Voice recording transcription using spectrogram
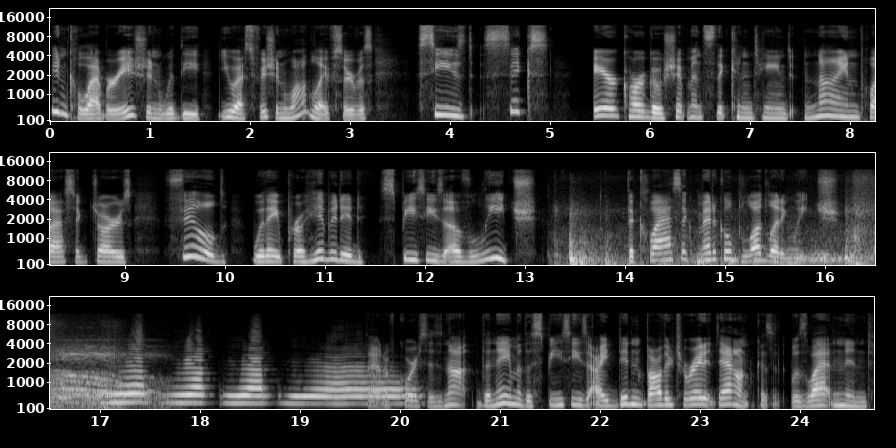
in collaboration with the U.S. Fish and Wildlife Service, seized six air cargo shipments that contained nine plastic jars filled with a prohibited species of leech, the classic medical bloodletting leech. That, of course, is not the name of the species. I didn't bother to write it down because it was Latin and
